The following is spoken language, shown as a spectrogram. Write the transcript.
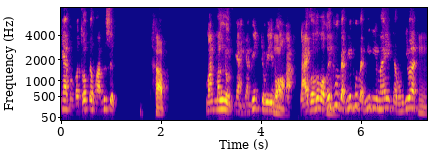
แง่ผลกระทบทางความรู้สึก ครับ มันมันหลุดไงอย่างพี่ทวีบอกอะหลายคนก็บอกเฮ้ยอืมพูดแบบนี้พูดแบบนี้ดีไหมแต่ผมคิดว่าอืม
